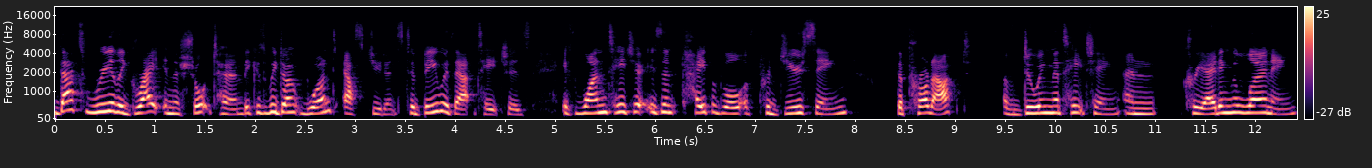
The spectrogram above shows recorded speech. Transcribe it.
that's really great in the short term because we don't want our students to be without teachers. If one teacher isn't capable of producing the product, of doing the teaching and creating the learning,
